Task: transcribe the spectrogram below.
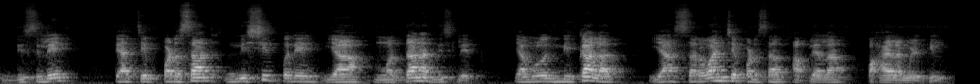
दिसले. त्याचे पडसाद निश्चितपणे या मतदानात दिसलेत. यामुळं निकालात या सर्वांचे पडसाद आपल्याला पाहायला मिळतील.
